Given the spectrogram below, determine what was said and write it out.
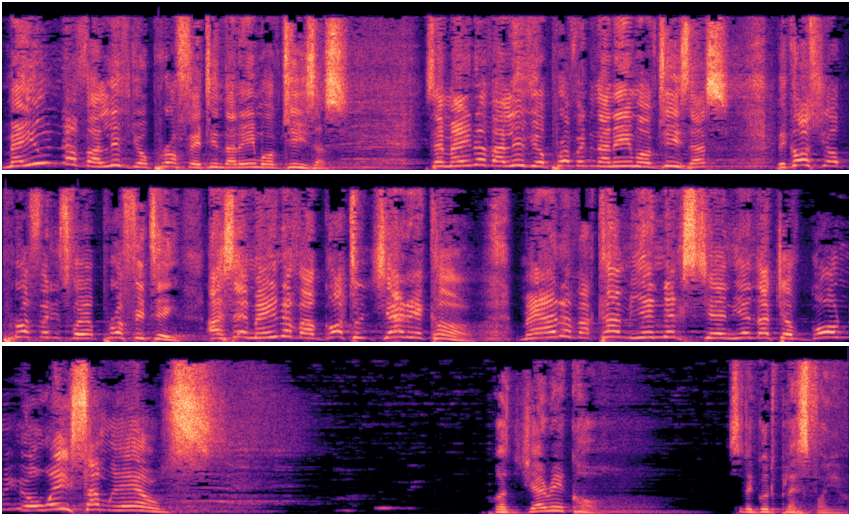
may you never leave your prophet in the name of Jesus. Say, may you never leave your prophet in the name of Jesus. Because your prophet is for your profiting. I say, may you never go to Jericho. May I never come here next year and hear that you've gone your way somewhere else. Because Jericho is a good place for you.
